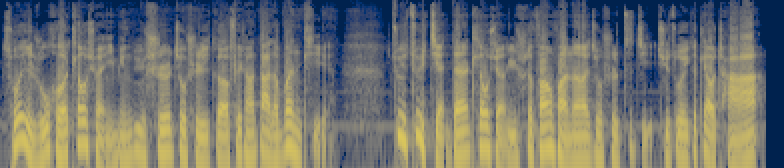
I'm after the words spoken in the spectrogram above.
所以如何挑选一名律师就是一个非常大的问题。最最简单挑选律师的方法呢，就是自己去做一个调查。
